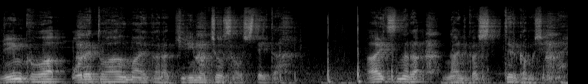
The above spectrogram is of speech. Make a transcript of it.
リンコは俺と会う前から霧の調査をしていた。あいつなら何か知ってるかもしれない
